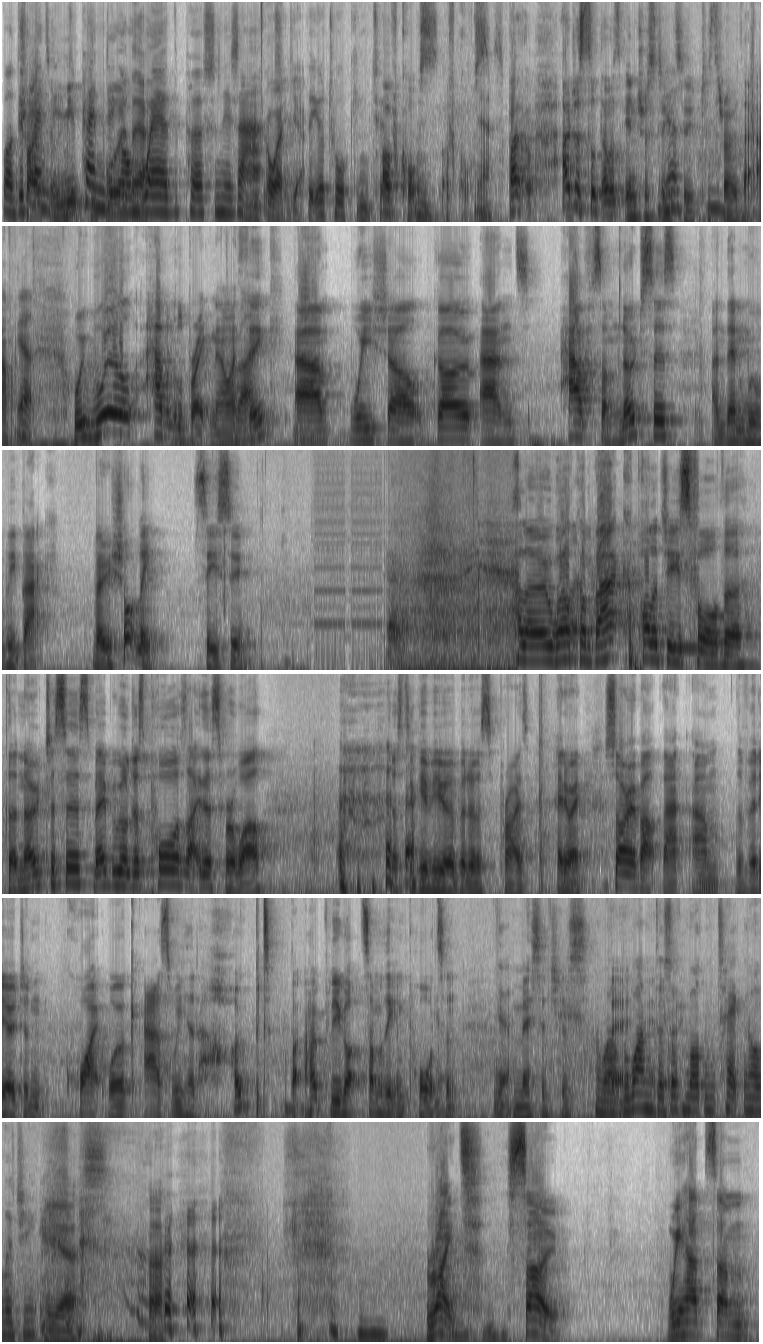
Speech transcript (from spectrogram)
well, trying to depending, meet people depending on where the person is at Oh, yeah. that you're talking to. Of course, of course. Yes. But I just thought that was interesting Yeah. to, to throw that out. Yeah. We will have a little break now, I think. Um, we shall go and have some notices, and then we'll be back very shortly. See you soon. Hello, welcome back. Apologies for the, the notices. Maybe we'll just pause like this for a while. just to give you a bit of a surprise. Anyway, sorry about that. Um, the video didn't quite work as we had hoped, but hopefully you got some of the important Yeah. messages. Well, there. the wonders of modern technology. Yes. right. So we had some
